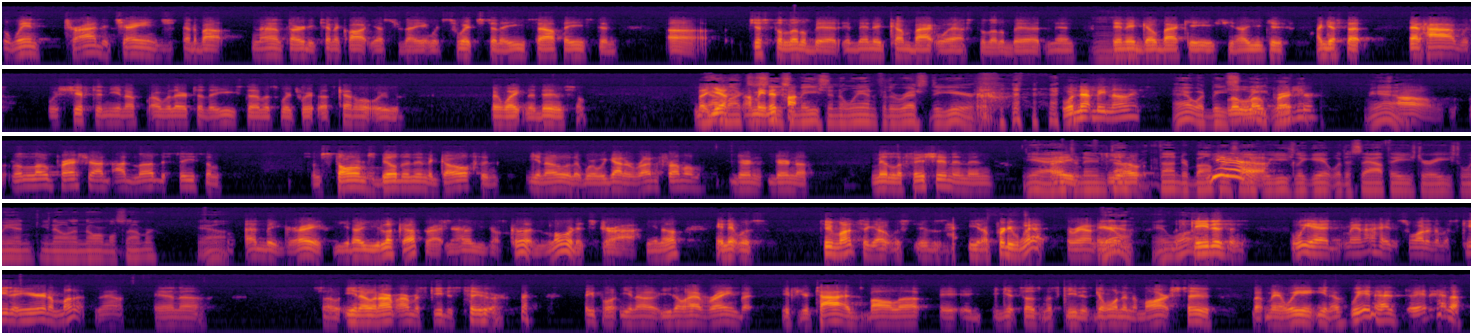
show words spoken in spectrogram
the wind tried to change at about nine thirty, ten o'clock yesterday. It would switch to the east southeast and uh, just a little bit, and then it'd come back west a little bit, and then Mhm. then it'd go back east. You know, you just I guess that that high was was shifting, you know, over there to the east of us, which we, that's kind of what we were been waiting to do. So, but Yeah, yeah, like I mean, it's hot. some east in the wind for the rest of the year. Wouldn't that be nice? that would be A little low sweet, wouldn't pressure. Yeah. Oh, a little low pressure. I'd, I'd love to see some some storms building in the Gulf, and you know that where we got to run from them during during the middle of fishing, and then Yeah, afternoon you thumper, know, thunder bumpers yeah. like we usually get with a southeast or east wind, you know, in a normal summer. Yeah. that'd be great. You know, you look up right now and you go, "Good Lord, it's dry," you know. And it was two months ago it was it was you know pretty wet around here. Yeah, it was mosquitoes and we had man I hadn't swatted a mosquito here in a month now, and uh, so you know, and our our mosquitoes too are people. You know, you don't have rain, but if your tides ball up, it, it, gets those mosquitoes going in the marsh too. But man, we you know we had had it had a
